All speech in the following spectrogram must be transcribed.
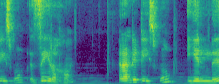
டீஸ்பூன் ஜீரகம் ரெண்டு டீஸ்பூன் எள்ளு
